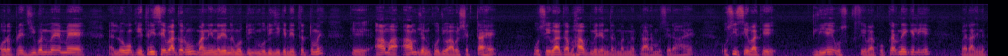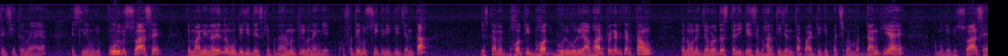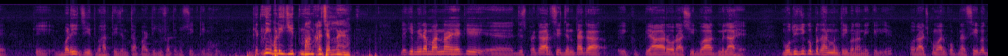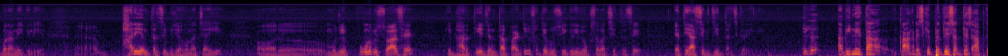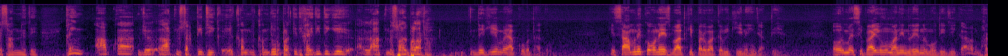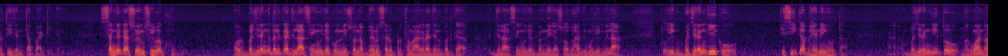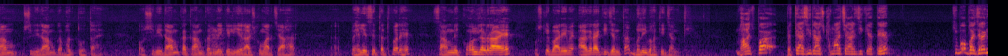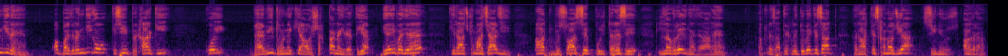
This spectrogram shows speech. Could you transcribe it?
और अपने जीवन में मैं लोगों की इतनी सेवा करूँ, माननीय नरेंद्र मोदी मोदी जी के नेतृत्व में कि आम आम जन को जो आवश्यकता है, वो सेवा का भाव मेरे अंदर मन में प्रारंभ से रहा है। उसी सेवा के लिए, उस सेवा को करने के लिए मैं राजनीतिक क्षेत्र में आया, इसलिए मुझे पूर्ण विश्वास है कि माननीय नरेंद्र मोदी जी देश के प्रधानमंत्री बनेंगे और फतेहपुर सीकरी की जनता जिसका मैं बहुत ही बहुत भूरी भूरी आभार प्रकट करता हूँ कि उन्होंने ज़बरदस्त तरीके से भारतीय जनता पार्टी के पक्ष में मतदान किया है। और मुझे विश्वास है कि बड़ी जीत भारतीय जनता पार्टी की फतेहपुर सीकरी में होगी। कितनी बड़ी जीत मानकर चल रहे हैं आप? देखिए मेरा मानना है कि जिस प्रकार से जनता का एक प्यार और आशीर्वाद मिला है मोदी जी को प्रधानमंत्री बनाने के लिए और राजकुमार को अपना सेवक बनाने के लिए भारी अंतर से विजय होना चाहिए। और मुझे पूर्ण विश्वास है कि भारतीय जनता पार्टी फतेहपुर सीकरी लोकसभा क्षेत्र से ऐतिहासिक जीत दर्ज करेगी। एक अभिनेता कांग्रेस के प्रदेश अध्यक्ष आपके सामने थे। कहीं आपका जो आत्मशक्ति थी कम कमज़ोर पड़ती दिखाई दी थी कि आत्मविश्वास बड़ा था? देखिए मैं आपको बता दूँ कि सामने कौन है इस बात की परवाह कभी की नहीं जाती है। और मैं सिपाही हूँ माननीय नरेंद्र मोदी जी का और भारतीय जनता पार्टी का। संघ का स्वयंसेवक हूँ और बजरंग दल का जिला संयोजक 1990 में सर्वप्रथम आगरा जनपद का जिला संयोजक बनने का सौभाग्य मुझे मिला। तो एक बजरंगी को किसी का भय नहीं होता। बजरंगी तो भगवान राम, श्री राम का भक्त होता है और श्री राम का काम करने के लिए राजकुमार चाहर, पहले से तत्पर है, सामने कौन लड़ रहा है, उसके बारे में आगरा की जनता भली भांति जानती है। भाजपा प्रत्याशी राजकुमार चाहर जी कहते हैं कि वो बजरंगी रहे हैं। और बजरंगी को किसी प्रकार की कोई भयभीत होने की आवश्यकता नहीं रहती है। यही वजह है कि राजकुमार चार जी आत्मविश्वास से पूरी तरह से लवरेज नज़र आ रहे हैं। अपने साथी अखिलेश दुबे के साथ राकेश कनौजिया सी न्यूज़ आगरा।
